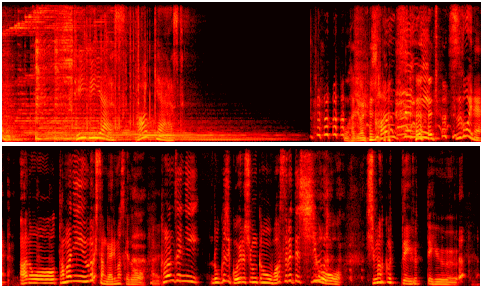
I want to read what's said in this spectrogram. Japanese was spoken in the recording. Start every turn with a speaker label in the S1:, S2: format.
S1: TBS Podcast
S2: もう始まりました。
S3: 完全にすごいねあのーたまに宇垣さんがやりますけど、完全に6時超える瞬間を忘れて死後をしまくっているっていう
